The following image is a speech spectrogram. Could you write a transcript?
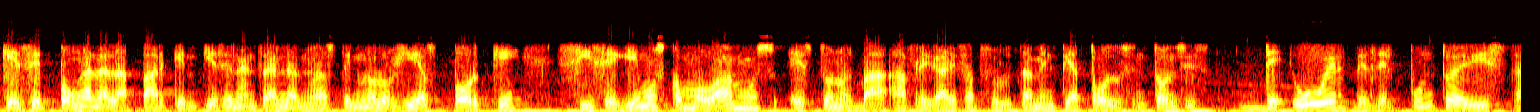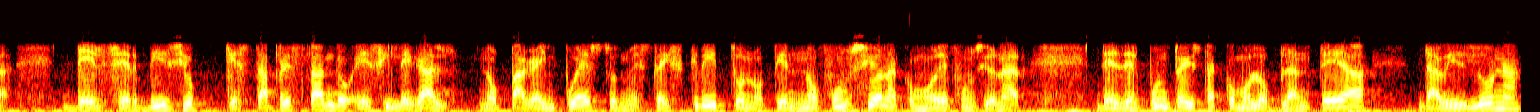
que se pongan a la par, que empiecen a entrar en las nuevas tecnologías, porque si seguimos como vamos, esto nos va a fregar es absolutamente a todos. Entonces, de Uber desde el punto de vista del servicio que está prestando es ilegal, no paga impuestos, no está inscrito, no tiene, no funciona como debe funcionar. Desde el punto de vista como lo plantea David Luna,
